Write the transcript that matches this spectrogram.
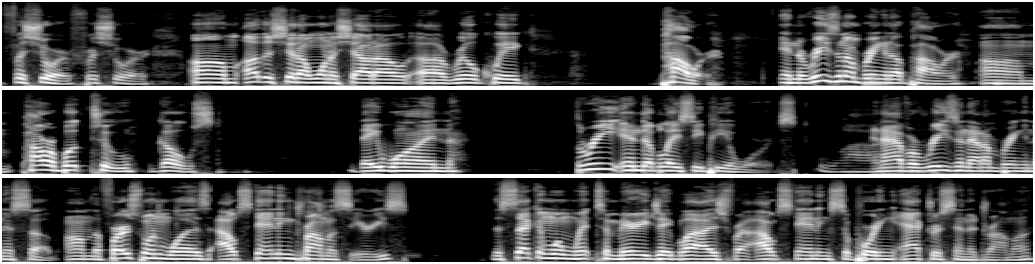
For sure, for sure. Um, other shit I want to shout out uh, real quick. Power, and the reason I'm bringing up Power, um, Power Book Two, Ghost, they won three NAACP awards. Wow. And I have a reason that I'm bringing this up. Um, the first one was Outstanding Drama Series. The second one went to Mary J. Blige for Outstanding Supporting Actress in a Drama.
